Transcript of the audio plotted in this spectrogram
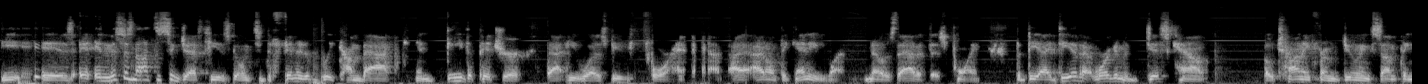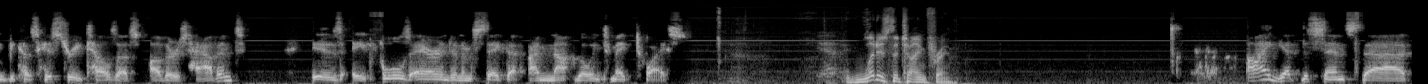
He is, and this is not to suggest he is going to definitively come back and be the pitcher that he was beforehand. I, I don't think anyone knows that at this point. But the idea that we're going to discount Ohtani from doing something because history tells us others haven't is a fool's errand and a mistake that I'm not going to make twice. What is the time frame? I get the sense that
